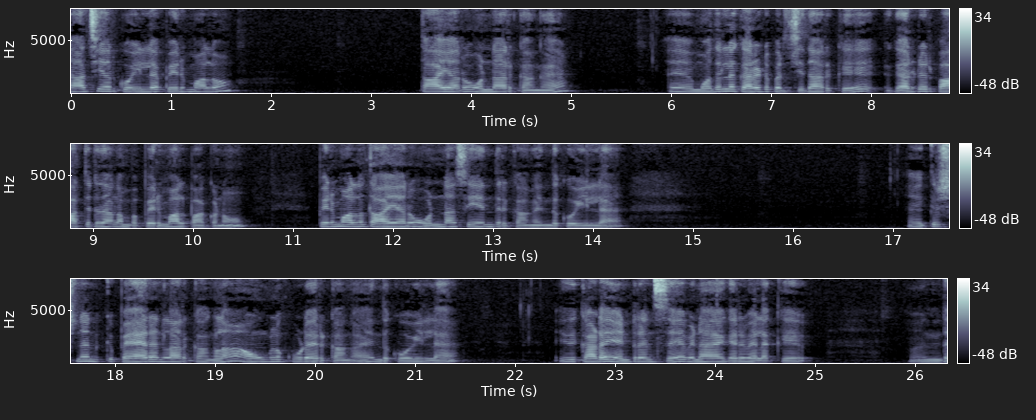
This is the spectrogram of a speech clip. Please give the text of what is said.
நாச்சியார் கோயிலில் பெருமாளும் தாயாரும் ஒன்றா இருக்காங்க. முதல்ல கருடு பறிச்சு தான் இருக்குது கருடர் பார்த்துட்டு தான் நம்ம பெருமாள் பார்க்கணும். பெருமாளும் தாயாரும் ஒன்றா சேர்ந்துருக்காங்க இந்த கோயிலில். கிருஷ்ணனுக்கு பேரன்லாம் இருக்காங்களாம் அவங்களும் கூட இருக்காங்க இந்த கோயிலில். இது கடை என்ட்ரன்ஸு விநாயகர் விளக்கு இந்த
